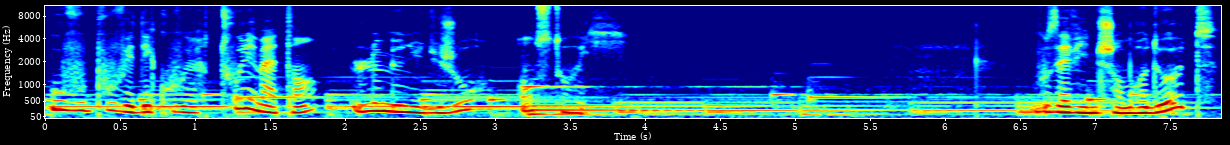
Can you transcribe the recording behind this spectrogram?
où vous pouvez découvrir tous les matins le menu du jour en story. Vous avez une chambre d'hôte,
